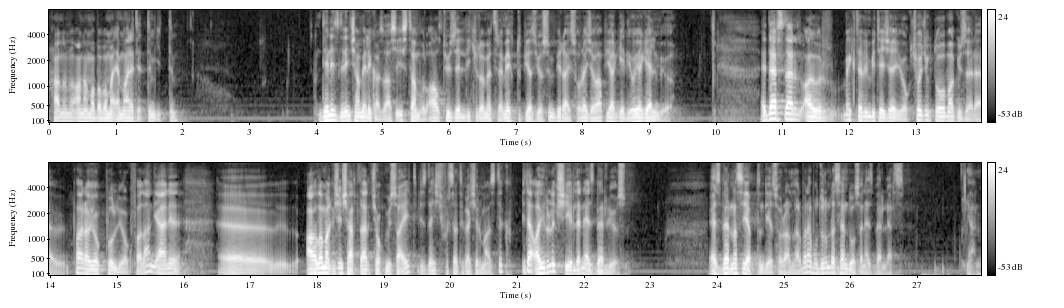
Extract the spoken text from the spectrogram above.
hanımı anama babama emanet ettim gittim. Denizli'nin Çameli kazası İstanbul 650 kilometre mektup yazıyorsun bir ay sonra cevap ya geliyor ya gelmiyor. E dersler ağır, mektebin biteceği yok, çocuk doğmak üzere, para yok, pul yok falan. Yani e, ağlamak için şartlar çok müsait. Biz de hiç fırsatı kaçırmazdık. Bir de ayrılık şiirlerini ezberliyorsun. Ezber nasıl yaptın diye sorarlar bana. Bu durumda sen de olsan ezberlersin. Yani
